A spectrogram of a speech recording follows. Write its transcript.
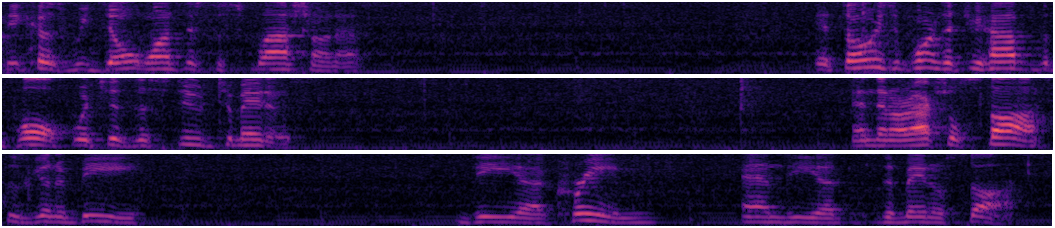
because we don't want this to splash on us. It's always important that you have the pulp, which is the stewed tomatoes. And then our actual sauce is going to be the uh, cream and the uh, tomato sauce.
